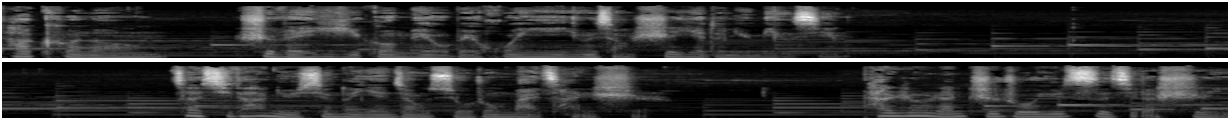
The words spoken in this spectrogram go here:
她可能是唯一一个没有被婚姻影响事业的女明星，在其他女星的演讲秀中卖惨时，她仍然执着于自己的事业。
